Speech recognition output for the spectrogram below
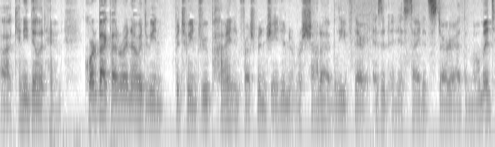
uh, Kenny Dillingham. Quarterback battle right now between between Drew Pyne and freshman Jaden Rashada. I believe there isn't a decided starter at the moment.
